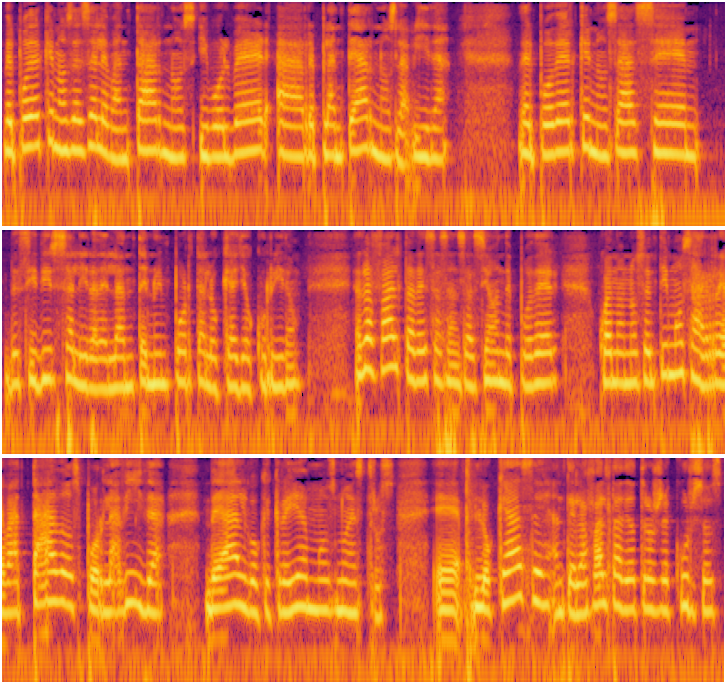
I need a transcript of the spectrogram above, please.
del poder que nos hace levantarnos y volver a replantearnos la vida, del poder que nos hace decidir salir adelante no importa lo que haya ocurrido. Es la falta de esa sensación de poder cuando nos sentimos arrebatados por la vida de algo que creíamos nuestros, eh, lo que hace ante la falta de otros recursos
